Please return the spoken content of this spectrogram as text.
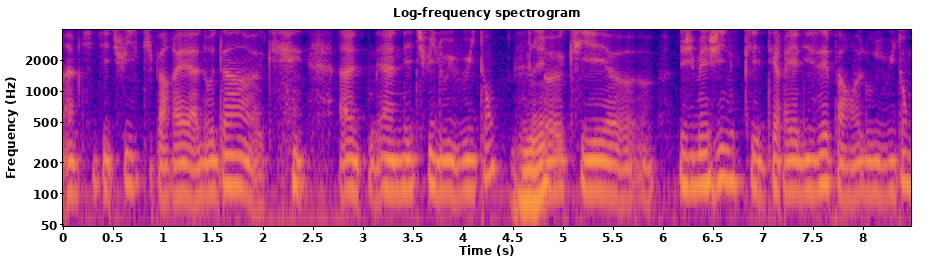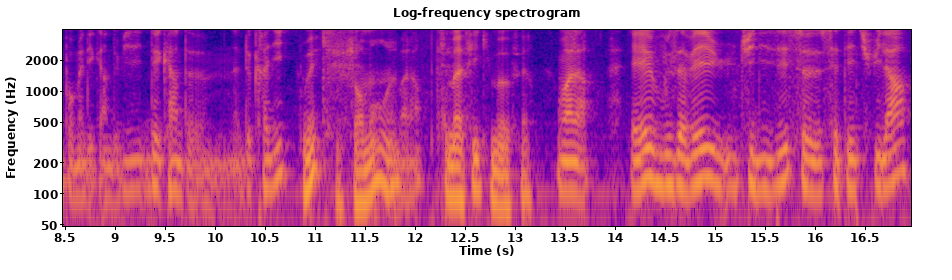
un petit étui qui paraît anodin, euh, qui un, étui Louis Vuitton, qui est, j'imagine, qui était réalisé par Louis Vuitton pour mettre des cartes de visite, des cartes de, crédit. Oui, sûrement. Voilà. C'est ma fille qui m'a offert. Voilà et vous avez utilisé cet étui-là.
